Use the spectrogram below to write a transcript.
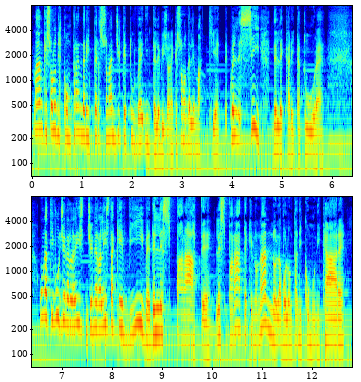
ma anche solo di comprendere i personaggi che tu vedi in televisione, che sono delle macchiette, quelle sì delle caricature. Una TV generalista che vive delle sparate, le sparate che non hanno la volontà di comunicare,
